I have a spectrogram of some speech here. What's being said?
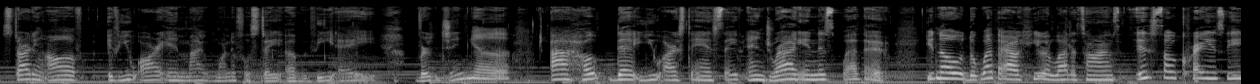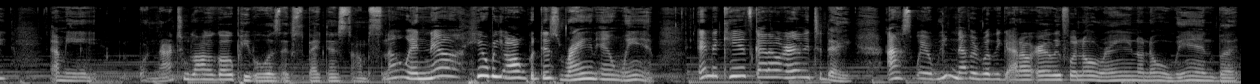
Starting off, if you are in my wonderful state of VA, Virginia, I hope that you are staying safe and dry in this weather. You know, the weather out here a lot of times is so crazy. I mean, not too long ago, people was expecting some snow, and now here we are with this rain and wind. And the kids got out early today. I swear, we never really got out early for no rain or no wind, but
